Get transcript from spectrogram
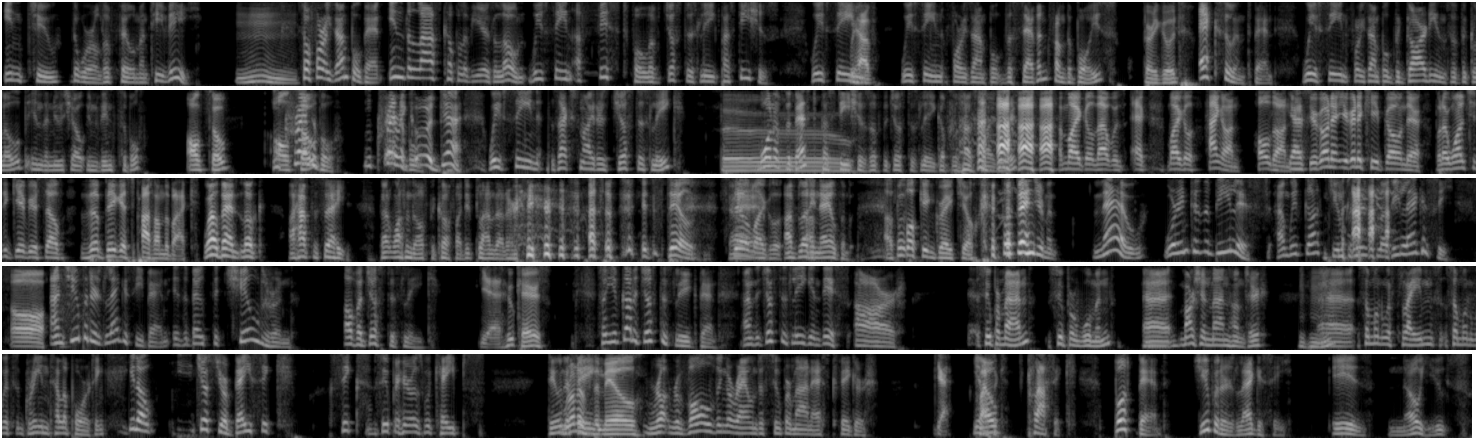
into the world of film and TV. Mm. So, for example, Ben, in the last couple of years alone, we've seen a fistful of Justice League pastiches. We've seen We have. We've seen, for example, The Seven from The Boys. Very good. Excellent, Ben. We've seen, for example, The Guardians of the Globe in the new show Invincible. Also, also Incredible. Incredible. good. Yeah. We've seen Zack Snyder's Justice League. Boo. One of the best pastiches of the Justice League of the last five years. Michael, that was ec- Michael. Hang on, hold on. Yes. you're gonna you're gonna keep going there, but I want you to give yourself the biggest pat on the back. well, Ben, look, I have to say, that wasn't off the cuff. I did plan that earlier. That's a, it's still still Uh, Michael. I've bloody a, nailed them. a but- fucking great joke. But Benjamin, now we're into the B list and we've got Jupiter's bloody legacy. Oh, And Jupiter's legacy, Ben, is about the children of a Justice League. yeah. Who cares? So you've got a Justice League, Ben, and the Justice League in this are Superman, Superwoman, uh, Martian Manhunter, Mhm. uh, someone with flames, someone with green teleporting. You know, just your basic six superheroes with capes doing a Run thing, of the mill. re- revolving around a Superman esque figure. Yeah, You classic. know, classic. But Ben, Jupiter's legacy is no use.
